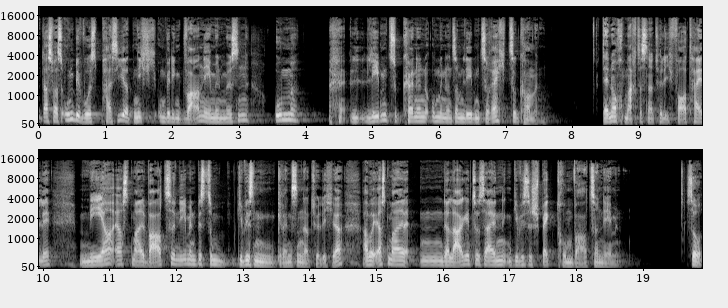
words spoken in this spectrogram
das, was unbewusst passiert, nicht unbedingt wahrnehmen müssen, um leben zu können, um in unserem Leben zurechtzukommen. Dennoch macht es natürlich Vorteile, mehr erstmal wahrzunehmen, bis zum gewissen Grenzen natürlich, ja. Aber erstmal in der Lage zu sein, ein gewisses Spektrum wahrzunehmen. So,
